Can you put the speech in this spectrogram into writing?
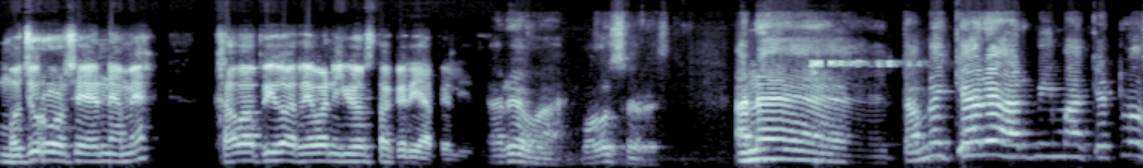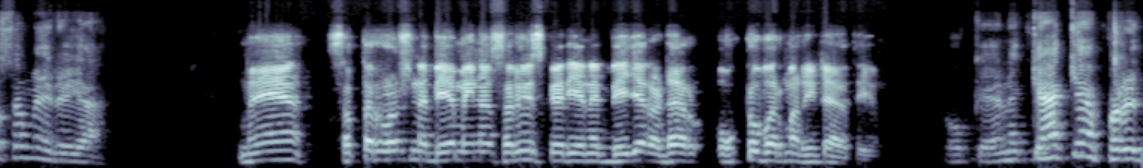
મજૂરો છે એને અમે ખાવા પીવા રહેવાની વ્યવસ્થા કરી આપેલી અરે વાહ બહુ સરસ. અને તમે ક્યારે આર્મીમાં કેટલો સમય રહ્યા? મેં સત્તર વર્ષ ને બે મહિના સર્વિસ કરી અને બે હજાર અઢાર ઓક્ટોબરમાં રિટાયર થયો. ઓકે અને ક્યાં ક્યાં ફરજ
